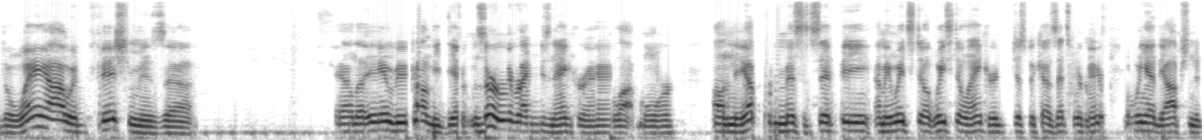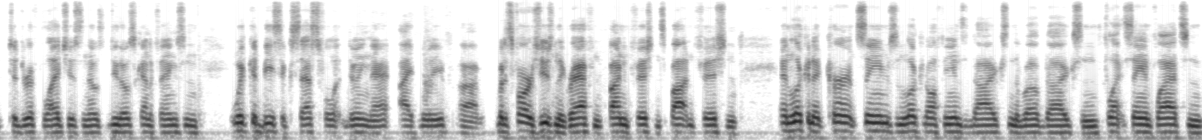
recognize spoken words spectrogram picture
The way I would fish them is, uh, you know, it would probably be different. Missouri River, I'd use an anchor a heck a lot more on the upper Mississippi, I mean, we'd still we still anchored just because that's where we had the option to, to drift ledges and those do those kind of things, and we could be successful at doing that, I believe. Uh, but as far as using the graph and finding fish and spotting fish and and looking at current seams and looking off the ends of dikes and above dikes and flat sand flats and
